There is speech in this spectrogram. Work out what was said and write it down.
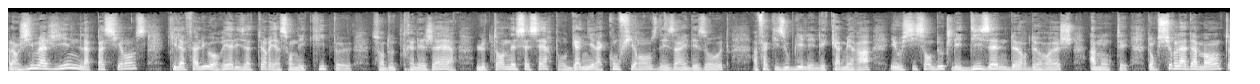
Alors j'imagine la patience qu'il a fallu au réalisateur et à son équipe, euh, sans doute très légère, le temps nécessaire pour gagner la confiance des uns et des autres, afin qu'ils oublient les, les caméras et aussi sans doute les dizaines d'heures de rush à monter. Donc sur l'adamante,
